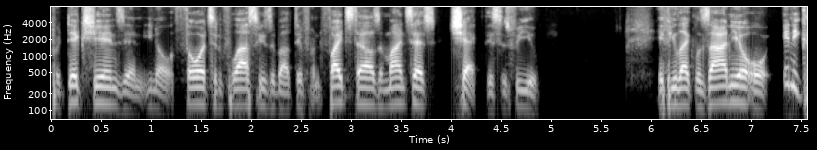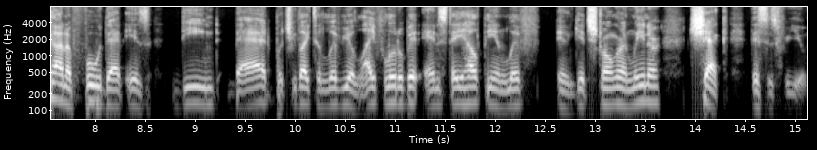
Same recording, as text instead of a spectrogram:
predictions and you know thoughts and philosophies about different fight styles and mindsets, check. This is for you. If you like lasagna or any kind of food that is deemed bad, but you like to live your life a little bit and stay healthy and live and get stronger and leaner, check. This is for you.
